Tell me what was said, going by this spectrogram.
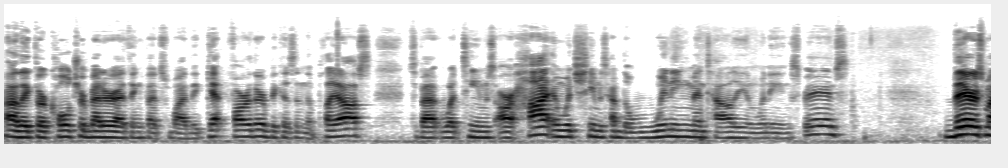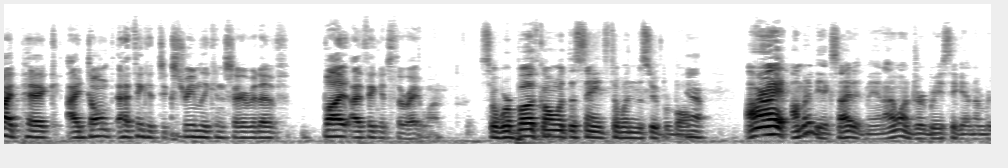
I like their culture better. I think that's why they get farther because in the playoffs, it's about what teams are hot and which teams have the winning mentality and winning experience. There's my pick. I don't. I think it's extremely conservative, but I think it's the right one. So we're both going with the Saints to win the Super Bowl. Yeah. All right, I'm gonna be excited, man. I want Drew Brees to get number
